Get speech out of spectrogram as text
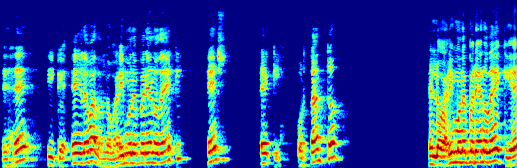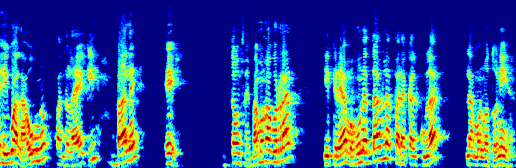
es e y que e elevado al logaritmo neperiano de x es x. Por tanto, el logaritmo neperiano de x es igual a 1 cuando la x vale e. Entonces, vamos a borrar y creamos una tabla para calcular la monotonía.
